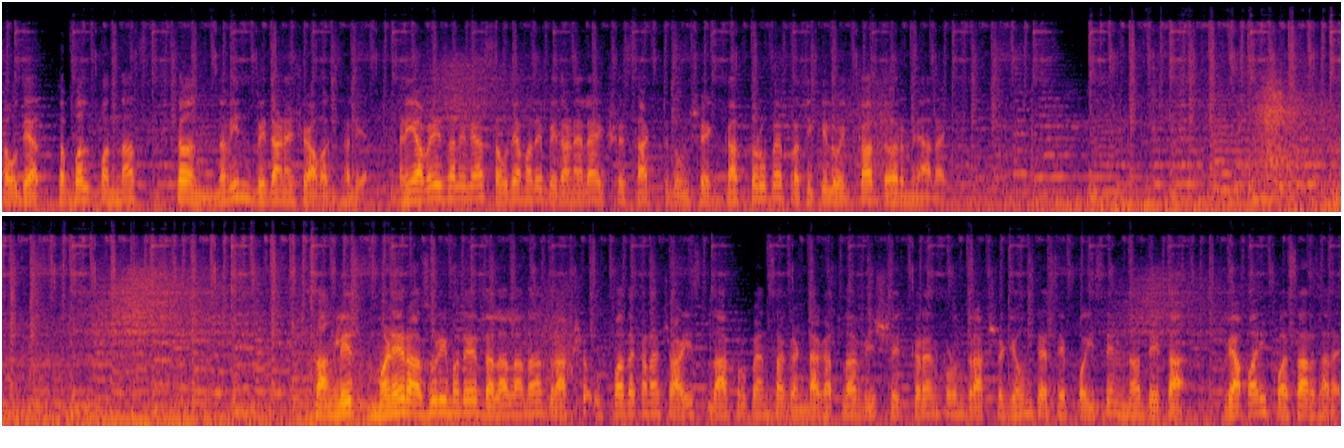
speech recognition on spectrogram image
सौद्यात तब्बल पन्नास टन नवीन बेदाण्याची आवक झाली आहे. आणि यावेळी झालेल्या सौद्यामध्ये बेदाण्याला एकशे साठ ते दोनशे एकाहत्तर रुपये प्रति किलो इतका दर मिळाला आहे सांगलीत मणे राजुरीमध्ये दलालानं द्राक्ष उत्पादकांना चाळीस लाख रुपयांचा गंडा घातला. वीस शेतकऱ्यांकडून द्राक्ष घेऊन त्याचे पैसे न देता व्यापारी पसार झालाय.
